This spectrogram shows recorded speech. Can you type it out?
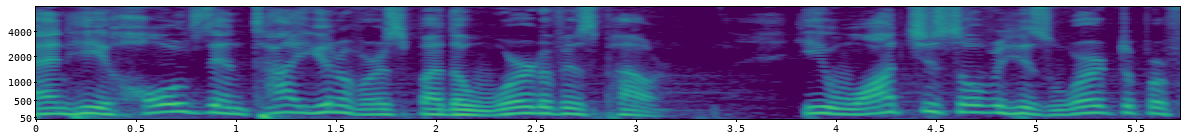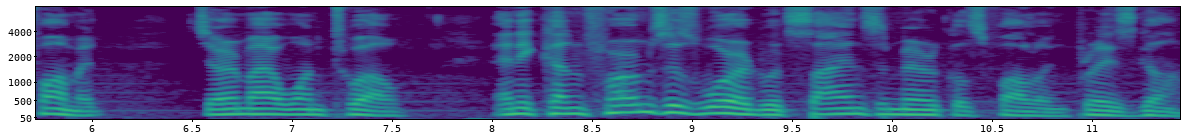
And He holds the entire universe by the word of His power. He watches over His word to perform it, Jeremiah 1:12. And He confirms His word with signs and miracles following, praise God.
